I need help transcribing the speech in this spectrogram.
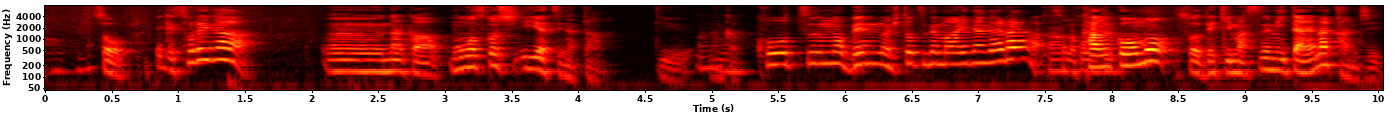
ほどね。そう。だけどそれがうーんなんかもう少しいいやつになったっていう、うん。なんか交通の便の一つでもありながら光その観光もそうできますみたいな感じ、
